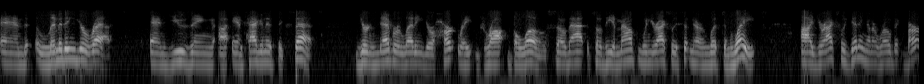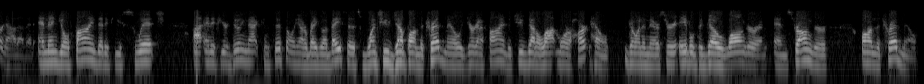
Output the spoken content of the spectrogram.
and limiting your rests and using uh, antagonistic sets you're never letting your heart rate drop below so that so the amount when you're actually sitting there and lifting weights uh, you're actually getting an aerobic burn out of it. And then you'll find that if you switch, uh, and if you're doing that consistently on a regular basis, once you jump on the treadmill, you're going to find that you've got a lot more heart health going in there, so you're able to go longer and, and stronger on the treadmill.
